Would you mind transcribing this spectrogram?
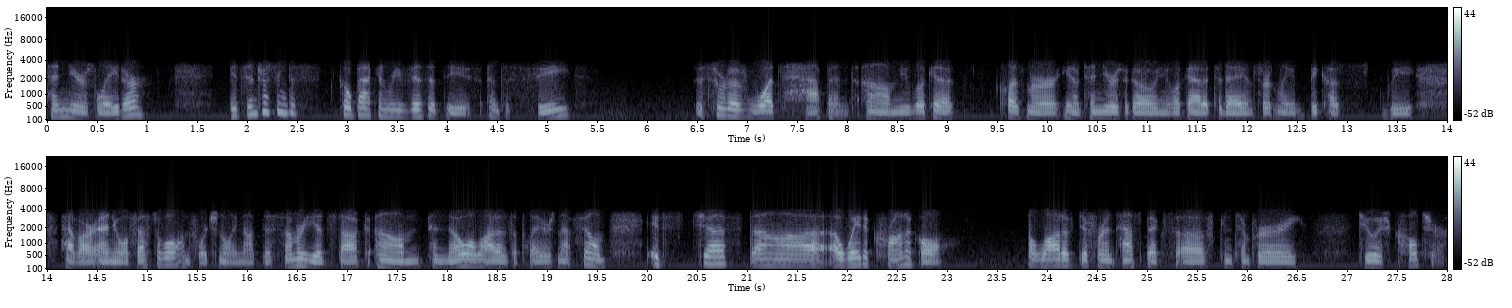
ten years later, it's interesting to go back and revisit these and to see sort of what's happened. Um, you look at klezmer, you know, 10 years ago, and you look at it today, and certainly because we have our annual festival, unfortunately not this summer, Yidstock, um, and know a lot of the players in that film. It's just uh, a way to chronicle a lot of different aspects of contemporary Jewish culture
